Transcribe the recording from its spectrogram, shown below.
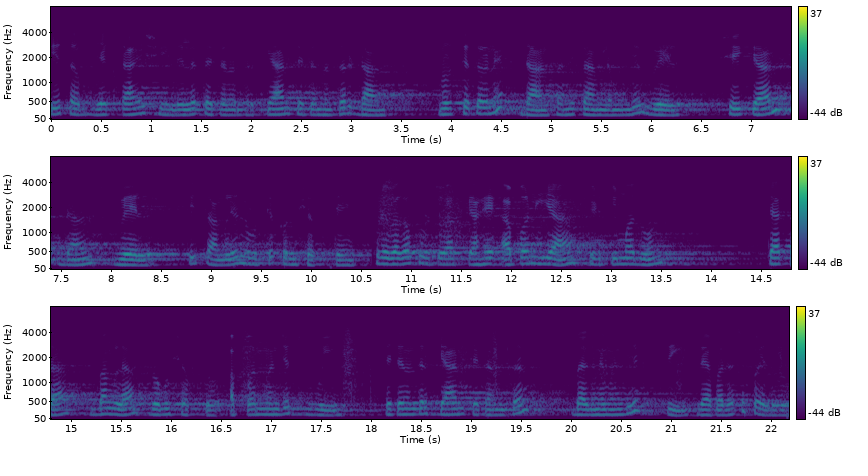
ती सब्जेक्ट आहे शिलेलं त्याच्यानंतर कॅन त्याच्यानंतर डान्स नृत्य करणे डान्स आणि चांगले म्हणजे वेल. शी कॅन डान्स वेल ती चांगले नृत्य करू शकते. पुढे बघा पुढचं वाक्य आहे आपण या खिडकीमधून त्याचा बंगला बघू शकतो. आपण म्हणजेच वी त्याच्यानंतर कॅन त्याच्यानंतर बघणे म्हणजे सी क्रियापदाचं पहिलं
